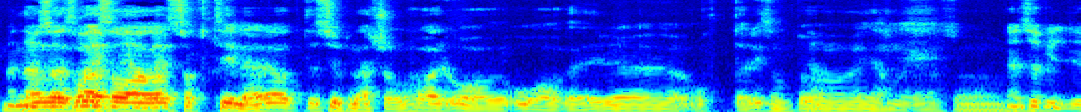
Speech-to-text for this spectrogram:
Men, Men altså, som jeg har sa- sagt tidligere, at Supernatural har over, over eh, åtte liksom, på Jenny. Så. Men så vil du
